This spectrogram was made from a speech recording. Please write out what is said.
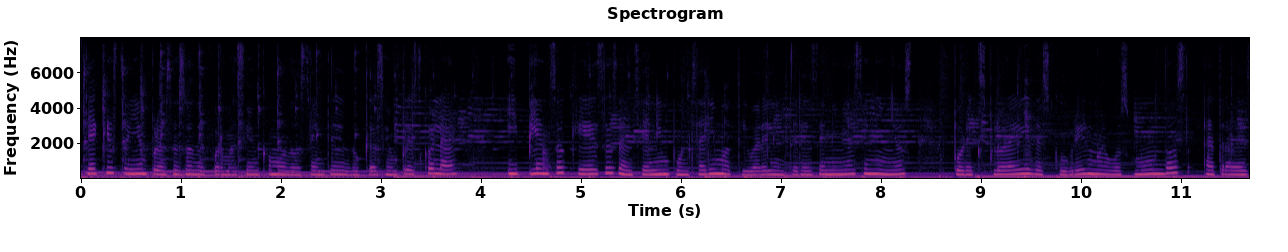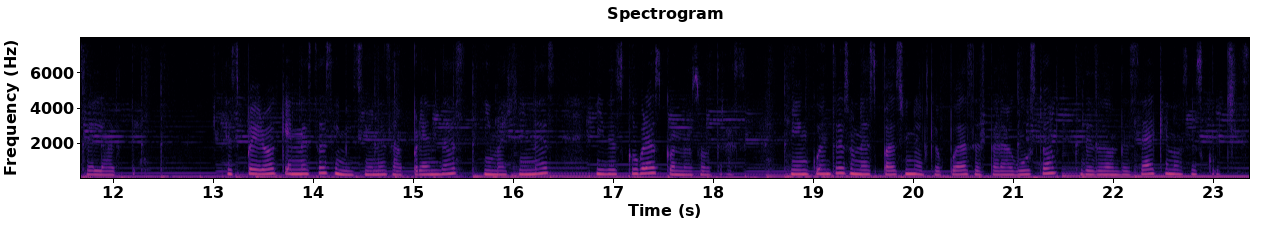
ya que estoy en proceso de formación como docente de educación preescolar y pienso que es esencial impulsar y motivar el interés de niñas y niños por explorar y descubrir nuevos mundos a través del arte. Espero que en estas emisiones aprendas, imagines y descubras con nosotras y encuentres un espacio en el que puedas estar a gusto desde donde sea que nos escuches.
